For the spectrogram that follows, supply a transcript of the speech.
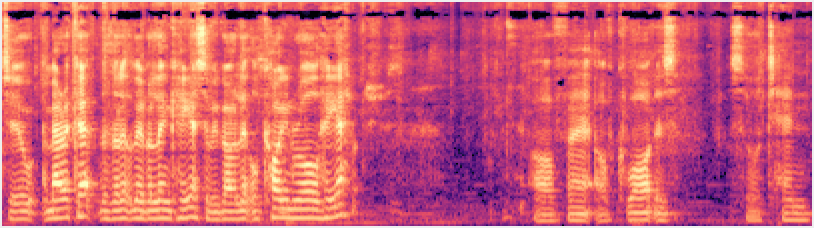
to America. There's a little bit of a link here, so we've got a little coin roll here of uh, of quarters. So 10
